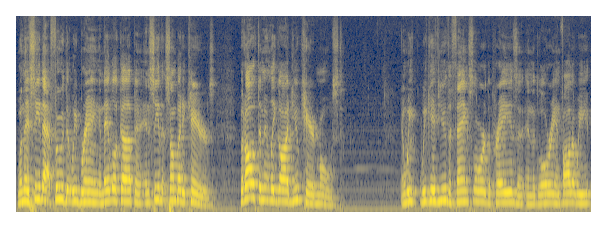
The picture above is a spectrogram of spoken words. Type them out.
when they see that food that we bring and they look up and, and see that somebody cares. But ultimately, God, you cared most. And we, we give you the thanks, Lord, the praise and, and the glory. And Father, we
